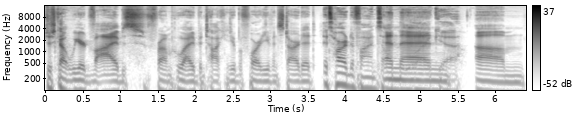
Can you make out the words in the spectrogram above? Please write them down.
just got weird vibes from who I had been talking to before it even started. it's hard to find something. And then, like. yeah, um,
